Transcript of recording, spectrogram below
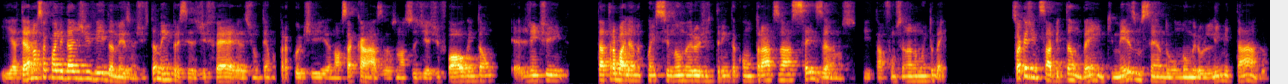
E até a nossa qualidade de vida mesmo. A gente também precisa de férias, de um tempo para curtir a nossa casa, os nossos dias de folga. Então, a gente está trabalhando com esse número de 30 contratos há seis anos e está funcionando muito bem. Só que a gente sabe também que, mesmo sendo um número limitado,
